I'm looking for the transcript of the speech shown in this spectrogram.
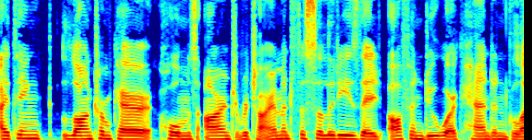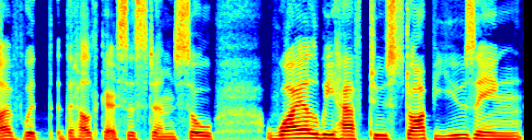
I think long term care homes aren't retirement facilities. They often do work hand in glove with the healthcare system. So while we have to stop using,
